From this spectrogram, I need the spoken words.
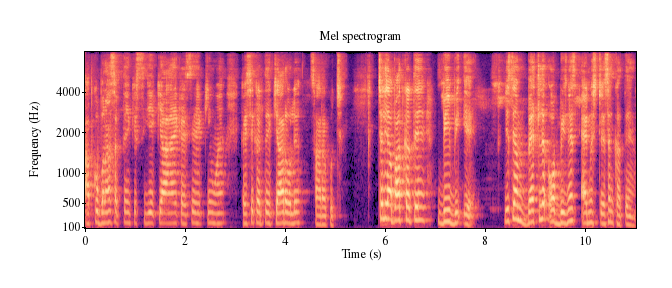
आपको बना सकते हैं कि सीए क्या है, कैसे है, क्यों है, कैसे करते हैं, क्या रोल है, सारा कुछ। चलिए आप बात करते हैं बी बी ए जिसे हम बैचलर ऑफ़ बिज़नेस एडमिनिस्ट्रेशन कहते हैं।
